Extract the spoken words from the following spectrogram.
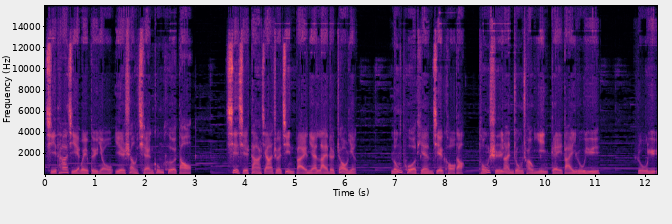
其他几位队友也上前恭贺道：“谢谢大家这近百年来的照应。”龙破天接口道，同时暗中传音给白如玉：“如玉，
